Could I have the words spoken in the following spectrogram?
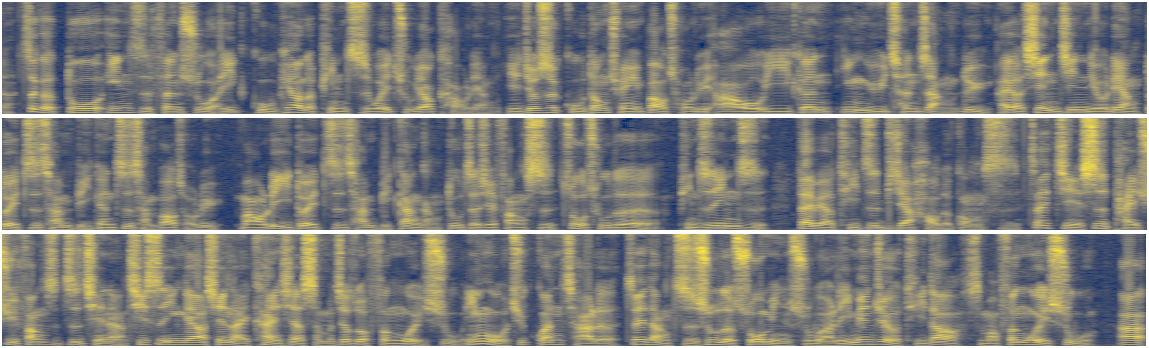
啊。这个多因子分数啊，以股票的品质为主要考量，也就是股东权益报酬率 ROE 跟盈余成长率，还有现金流量对资产比跟资产报酬率、毛利对资产比、杠杆度这些方式做出的品质因子，代表体质比较好的公司。在解释排序方式之前啊，其实应该要先来看一下什么叫做分位数，因为我去观察了这一档指数的说明书啊，里面。里面就有提到什么分位数啊？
